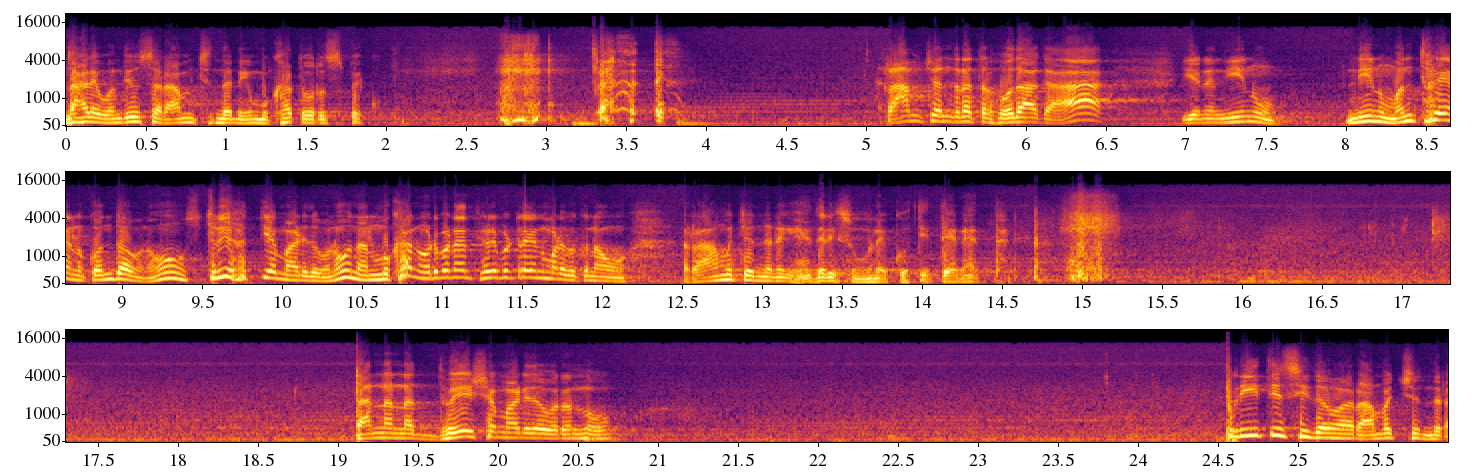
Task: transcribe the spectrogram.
ನಾಳೆ ಒಂದು ದಿವಸ ರಾಮಚಂದ್ರನಿಗೆ ಮುಖ ತೋರಿಸ್ಬೇಕು. ರಾಮಚಂದ್ರ ಹತ್ರ ಹೋದಾಗ, ಏನು ನೀನು ನೀನು ಮಂಥರೆಯನ್ನು ಕೊಂದವನು, ಸ್ತ್ರೀ ಹತ್ಯೆ ಮಾಡಿದವನು ನನ್ನ ಮುಖ ನೋಡಬೇಡ ಅಂತ ಹೇಳಿಬಿಟ್ರೆ ಏನು ಮಾಡಬೇಕು ನಾವು? ರಾಮಚಂದ್ರನಿಗೆ ಹೆದರಿ ಸುಮ್ಮನೆ ಕೂತಿದ್ದೇನೆ ಅಂತಾನೆ. ತನ್ನನ್ನು ದ್ವೇಷ ಮಾಡಿದವರನ್ನು ಪ್ರೀತಿಸಿದವ ರಾಮಚಂದ್ರ,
